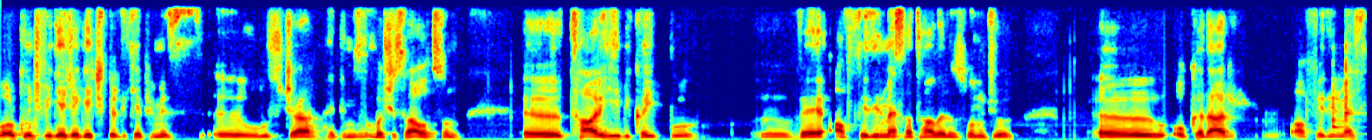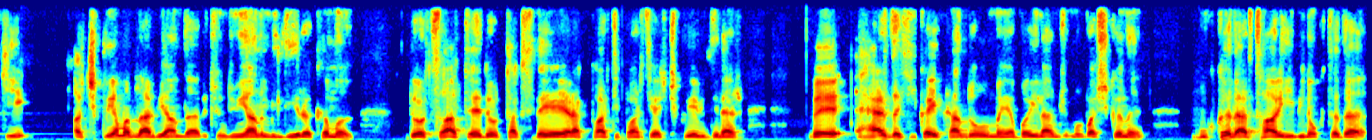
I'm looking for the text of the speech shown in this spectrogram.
korkunç bir gece geçirdik hepimiz. E, ulusça hepimizin başı sağ olsun. E, tarihi bir kayıp bu e, ve affedilmez hataların sonucu. E, o kadar affedilmez ki açıklayamadılar bir anda. Bütün dünyanın bildiği rakamı 4 saatte 4 takside yayarak parti parti açıklayabildiler. Ve her dakika ekranda olmaya bayılan Cumhurbaşkanı bu kadar tarihi bir noktada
